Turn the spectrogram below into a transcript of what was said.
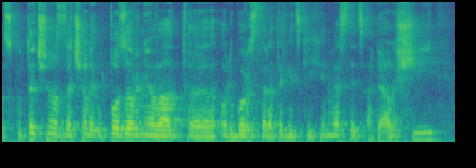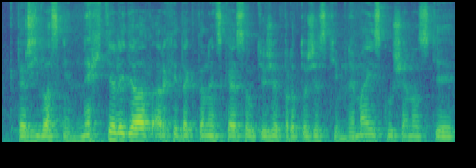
skutečnost začali upozorňovat odbor strategických investic a další, kteří vlastně nechtěli dělat architektonické soutěže, protože s tím nemají zkušenosti,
